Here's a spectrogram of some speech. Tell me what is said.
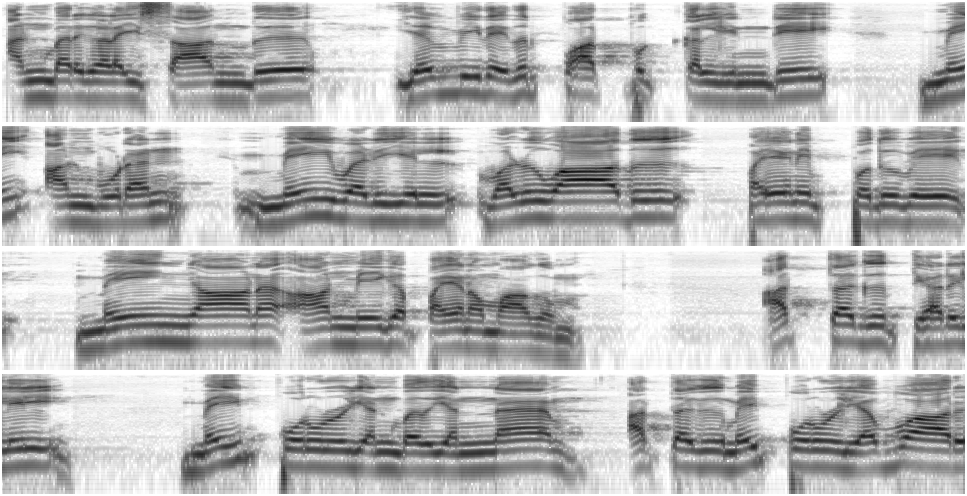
அன்பர்களை சார்ந்து எவ்வித எதிர்பார்ப்புகள் இன்றி மெய் அன்புடன் மெய் வழியில் வழுவாது பயணிப்பதுவே மெய்ஞான ஆன்மீக பயணமாகும். அத்தகு தேடலில் மெய்ப்பொருள் என்பது என்ன? அத்தகு மெய்ப்பொருள் எவ்வாறு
